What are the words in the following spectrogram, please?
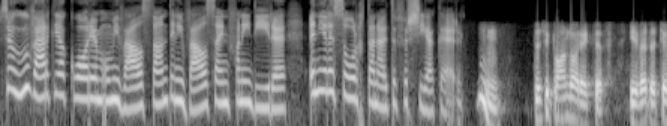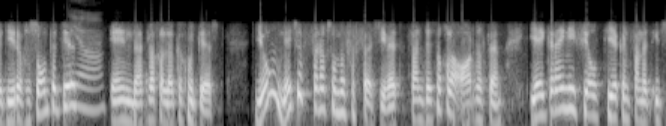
So hoe werk die aquarium om die welstand en die welsyn van die diere in julle sorg dan nou te verseker? Hmm. Dis die prime directive. Jy weet dat jou diere gesond moet wees Ja. en dat hulle gelukkig moet wees. Jong, net so vinnig sommer vir vis, jy weet, want dis nogal 'n aardige ding. Jy kry nie veel teken van dat iets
